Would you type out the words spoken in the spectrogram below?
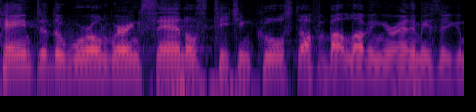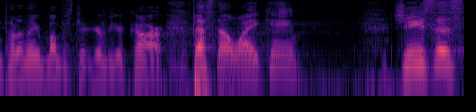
came to the world wearing sandals, teaching cool stuff about loving your enemies that you can put on the bumper sticker of your car. That's not why he came. Jesus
